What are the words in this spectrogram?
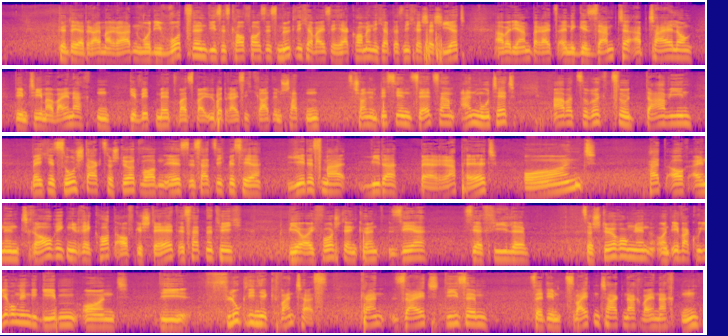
Könnt ihr ja dreimal raten, wo die Wurzeln dieses Kaufhauses möglicherweise herkommen. Ich habe das nicht recherchiert, aber die haben bereits eine gesamte Abteilung dem Thema Weihnachten gewidmet, was bei über 30 Grad im Schatten schon ein bisschen seltsam anmutet. Aber zurück zu Darwin, welches so stark zerstört worden ist. Es hat sich bisher jedes Mal wieder berappelt und hat auch einen traurigen Rekord aufgestellt. Es hat natürlich, wie ihr euch vorstellen könnt, sehr, sehr viele Zerstörungen und Evakuierungen gegeben und die Fluglinie Qantas kann seit diesem, seit dem zweiten Tag nach Weihnachten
